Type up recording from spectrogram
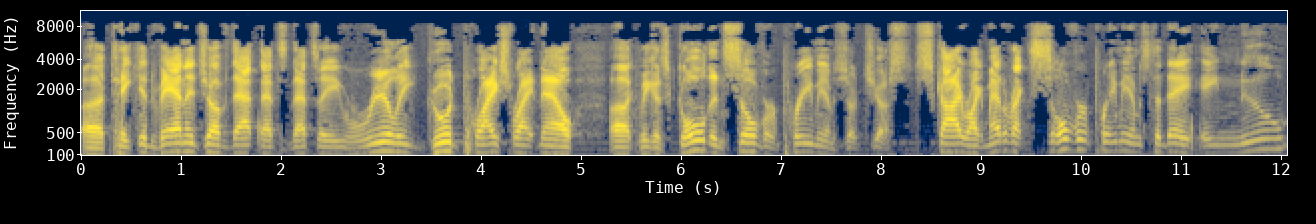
uh, take advantage of that that's that's a really good price right now uh, because gold and silver premiums are just skyrocketing matter of fact silver premiums today a new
